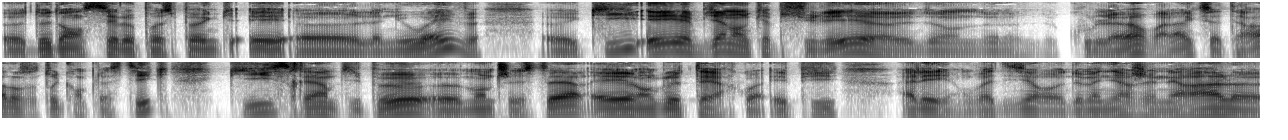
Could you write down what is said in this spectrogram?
dedans, c'est le post-punk et la new wave, qui est bien encapsulée dans de, de couleurs, voilà, etc. Dans un truc en qui serait un petit peu euh, Manchester et l'Angleterre, quoi. Et puis, allez, on va dire de manière générale euh,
